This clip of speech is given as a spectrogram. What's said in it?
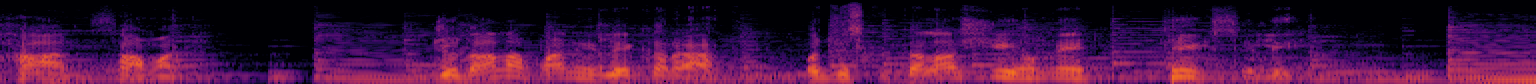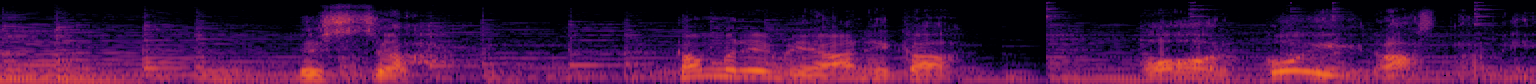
खान सामा के, जो दाना पानी लेकर आया था और जिसकी तलाशी हमने ठीक से ली। इस कमरे में आने का और कोई रास्ता नहीं।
